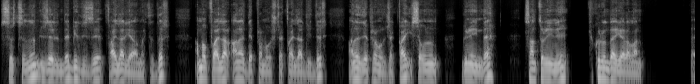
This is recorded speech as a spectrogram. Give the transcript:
sırtının üzerinde bir dizi faylar yer almaktadır. Ama bu faylar ana deprem oluşacak faylar değildir. Ana deprem olacak fay ise onun güneyinde Santorini çukurunda yer alan e,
